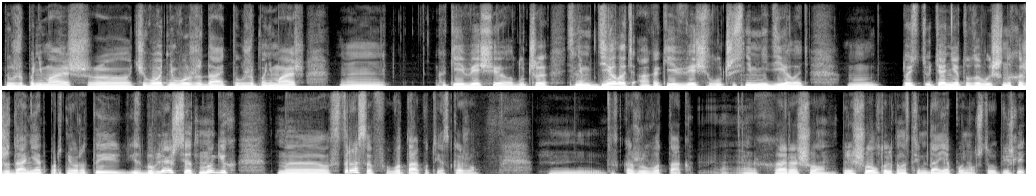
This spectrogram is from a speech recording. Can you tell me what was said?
ты уже понимаешь, э, чего от него ожидать, ты уже понимаешь, какие вещи лучше с ним делать, а какие вещи лучше с ним не делать. То есть у тебя нету завышенных ожиданий от партнера. Ты избавляешься от многих э, стрессов, вот так вот я скажу. Скажу вот так. Хорошо, пришел только на стрим. Да, я понял, что вы пришли.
